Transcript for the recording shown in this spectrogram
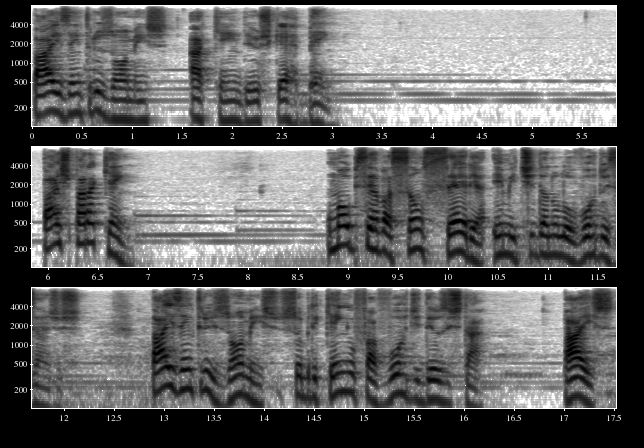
Paz entre os homens, a quem Deus quer bem. Paz para quem? Uma observação séria emitida no louvor dos anjos. Paz entre os homens sobre quem o favor de Deus está. Paz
